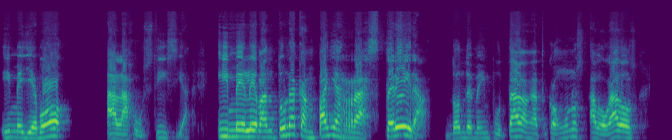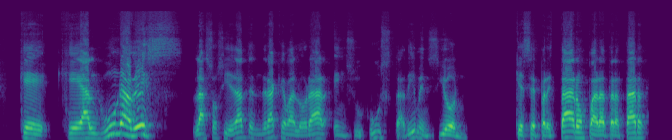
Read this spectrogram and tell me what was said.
y me llevó a la justicia y me levantó una campaña rastrera donde me imputaban con unos abogados que, que alguna vez la sociedad tendrá que valorar en su justa dimensión que se prestaron para tratar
